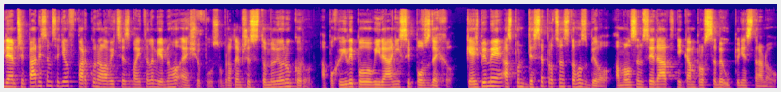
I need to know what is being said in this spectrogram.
den, před pár dny jsem seděl v parku na lavici s majitelem jednoho e-shopu s obratem přes 100 milionů korun a po chvíli povídání si povzdechl. Kéž by mi aspoň 10% z toho zbylo a mohl jsem si je dát někam pro sebe úplně stranou.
